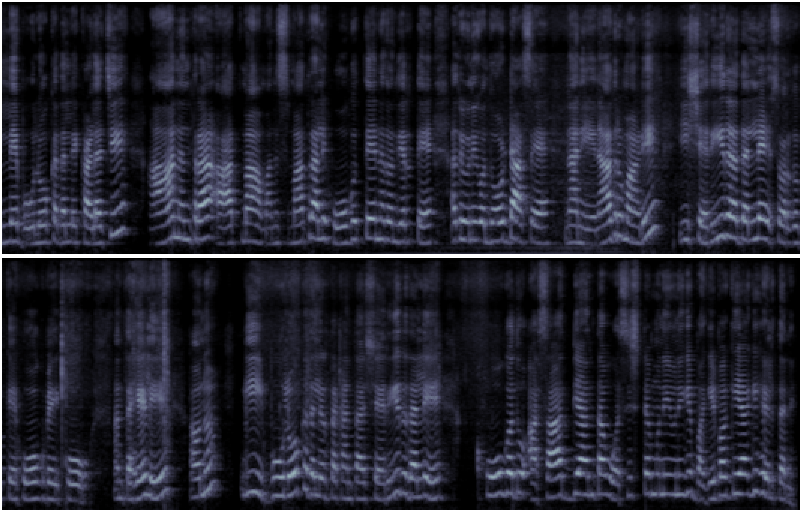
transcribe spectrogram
ಇಲ್ಲೇ ಭೂಲೋಕದಲ್ಲೇ ಕಳಚಿ, ಆ ನಂತರ ಆತ್ಮ, ಮನಸ್ಸು ಮಾತ್ರ ಅಲ್ಲಿ ಹೋಗುತ್ತೆ ಅನ್ನೋದೊಂದು ಇರುತ್ತೆ. ಅದು ಇವನಿಗೊಂದು ದೊಡ್ಡ ಆಸೆ ನಾನು ಏನಾದರೂ ಮಾಡಿ ಈ ಶರೀರದಲ್ಲೇ ಸ್ವರ್ಗಕ್ಕೆ ಹೋಗಬೇಕು ಅಂತ ಹೇಳಿ, ಅವನು ಈ ಭೂಲೋಕದಲ್ಲಿರ್ತಕ್ಕಂಥ ಶರೀರದಲ್ಲಿ ಹೋಗೋದು ಅಸಾಧ್ಯ ಅಂತ ವಸಿಷ್ಠ ಮುನಿಯವನಿಗೆ ಬಗೆ ಬಗೆಯಾಗಿ ಹೇಳ್ತಾನೆ.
